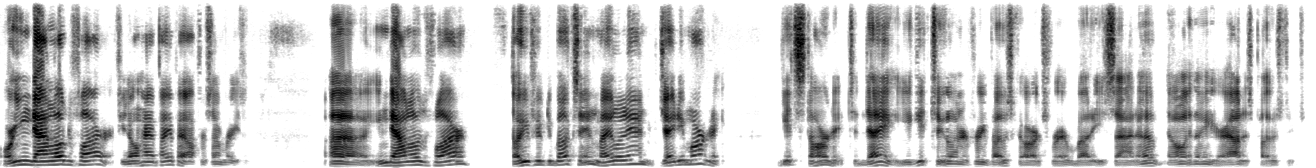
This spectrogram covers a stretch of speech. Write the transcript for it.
or you can download the flyer if you don't have PayPal for some reason. Uh, you can download the flyer, throw your 50 bucks in, mail it in, JD Marketing. Get started today. You get 200 free postcards for everybody you sign up. The only thing you're out is postage.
